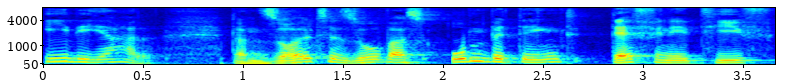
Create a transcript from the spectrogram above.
ideal. Dann sollte sowas unbedingt definitiv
